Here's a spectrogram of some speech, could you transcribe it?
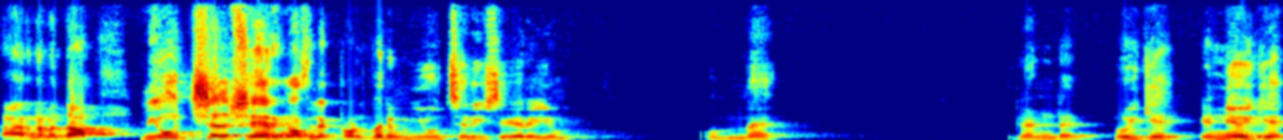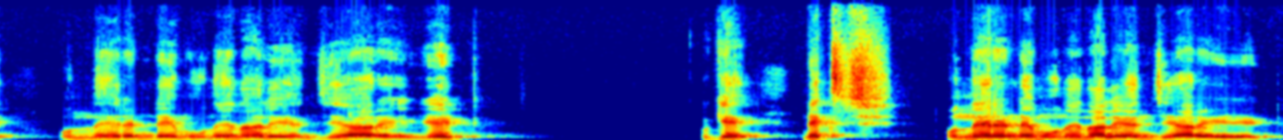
കാരണം എന്താ? മ്യൂച്വൽ ഷെയറിംഗ് ഓഫ് ഇലക്ട്രോൺ ഇവർ മ്യൂച്വലി ഷെയർ ചെയ്യും. ഒന്ന് രണ്ട്. നോക്കിയേ എണ്ണി നോക്കിയേ ഒന്ന് രണ്ട് മൂന്ന് നാല് അഞ്ച് ആറ് ഏഴ് എട്ട്. ഓക്കെ നെക്സ്റ്റ് ഒന്ന് രണ്ട് മൂന്ന് നാല് അഞ്ച് ആറ് ഏഴ് എട്ട്.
